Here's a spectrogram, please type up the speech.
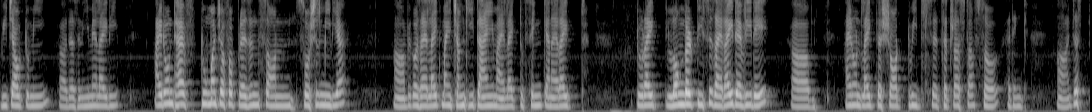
reach out to me. Uh, there's an email ID. I don't have too much of a presence on social media uh, because I like my chunky time. I like to think and I write to write longer pieces. I write every day. Um, I don't like the short tweets, etc. stuff. So I think uh, just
